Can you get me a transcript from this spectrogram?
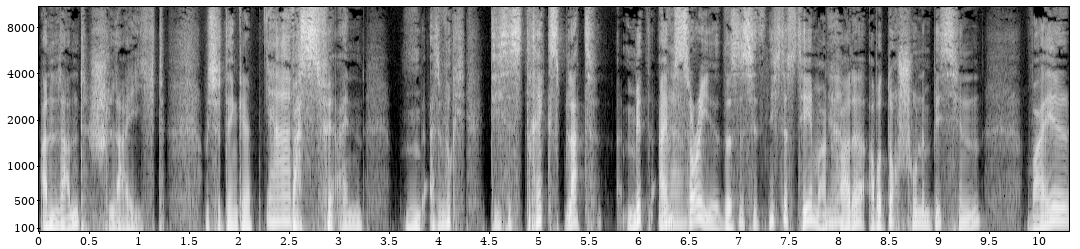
an Land schleicht. Und ich so denke, ja, was für ein, also wirklich dieses Drecksblatt mit, I'm ja. sorry, das ist jetzt nicht das Thema ja. gerade, aber doch schon ein bisschen, weil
